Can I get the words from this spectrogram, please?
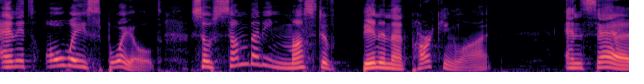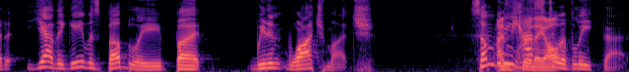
And it's always spoiled. So somebody must have been in that parking lot and said, yeah, they gave us bubly, but we didn't watch much. Somebody sure has they to all- have leaked that.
